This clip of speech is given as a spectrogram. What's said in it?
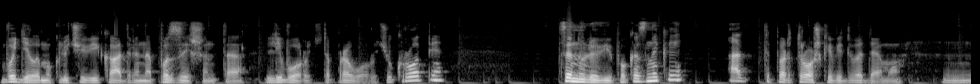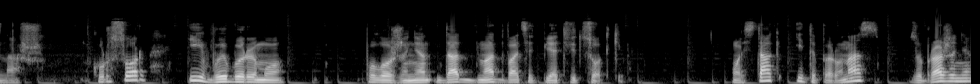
Виділимо ключові кадри на Position та ліворуч та праворуч у кропі. Це нульові показники. А тепер трошки відведемо наш курсор і виберемо положення на 25%. Ось так. І тепер у нас зображення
